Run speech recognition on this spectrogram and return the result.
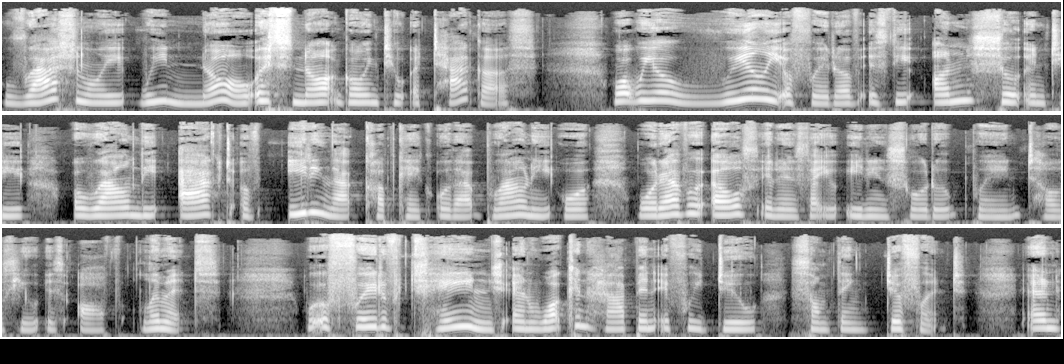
Rationally, we know it's not going to attack us. What we are really afraid of is the uncertainty around the act of eating that cupcake or that brownie or whatever else it is that your eating disorder brain tells you is off limits. We're afraid of change and what can happen if we do something different. And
